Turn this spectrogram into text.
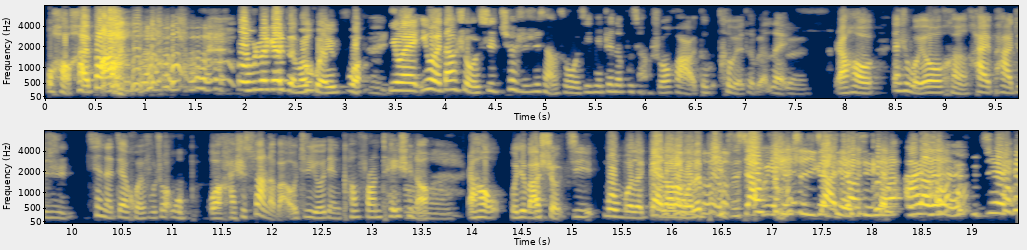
我好害怕，我不知道该怎么回复，因为因为当时我是确实是想说，我今天真的不想说话，都特别特别累。然后，但是我又很害怕，就是现在再回复说，我我还是算了吧，我就有点 confrontational，然后我就把手机默默的盖到了我的被子下面，是一个典型的 INFJ。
